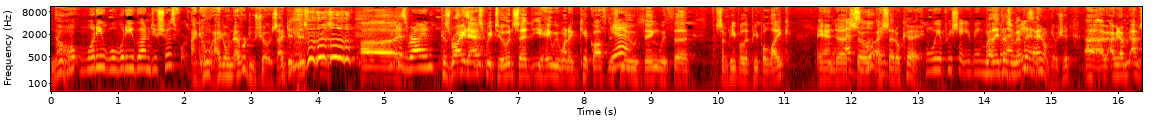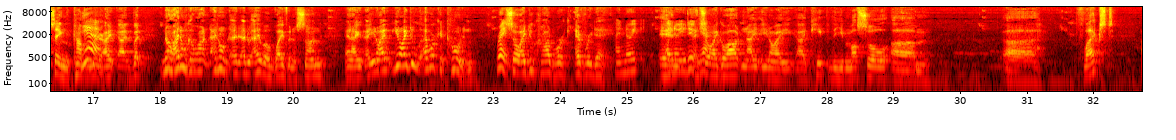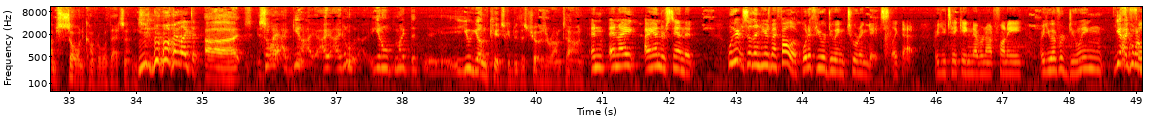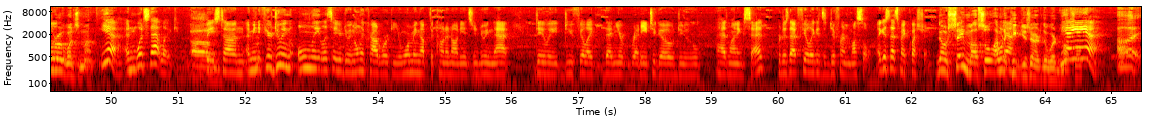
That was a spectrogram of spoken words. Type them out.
No. What, what do you well, What do you go out and do shows for? I don't. I don't ever do shows. I did this because uh, Because Ryan. because Ryan asked me to and said, "Hey, we want to kick off this Yeah. new thing with uh, some people that people like." And uh, so I said, "Okay." Well, we appreciate you being here. Well, it doesn't matter. I don't give a shit. Uh, I, I mean, I'm, I'm saying complimentary. Yeah. I, I, but no, I don't go out. I don't. I, I have a wife and a son, and I, you know, I, you know, I do. I work at Conan, Right. So I do crowd work every day. I know. y- I And, know you do. And yeah. so I go out and I, you know, I, I keep the muscle um, uh, flexed. I'm so uncomfortable with that sentence. I liked it. uh, so I, I, you know, I, I- don't, you know, my, the, you young kids could do the shows around town. And and I I understand that. Well, here, so then here's my follow up. What if you were doing touring dates like that? Are you taking Never Not Funny? Are you ever doing? Yeah, I go on the road once a month. Yeah, and what's that like? Um, based on, I mean, if you're doing only, let's say you're doing only crowd work and you're warming up the Conan audience and you're doing that daily, do you feel like then you're ready to go do headlining set, or does that feel like it's a different muscle? I guess that's my question. No, same muscle. I want to keep using the word muscle. yeah, yeah. Uh,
